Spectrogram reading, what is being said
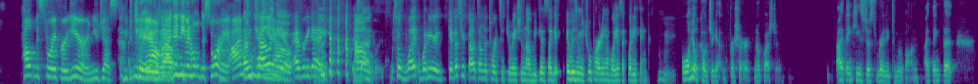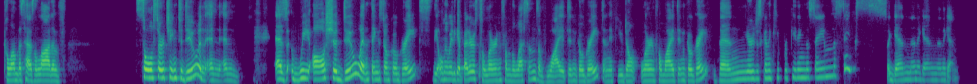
held this story for a year and you just, you tweeted, tweeted it out, it but I didn't even hold the story. I'm, I'm telling you out. every day. Um, Exactly. so what what are your give us your thoughts on the tort situation though? Because like it, it was a mutual parting of ways. Like, what do you think? Mhm. well, he'll coach again for sure, no question. I think he's just ready to move on. I think that Columbus has a lot of soul searching to do and and and as we all should do when things don't go great, the only way to get better is to learn from the lessons of why it didn't go great. And if you don't learn from why it didn't go great, then you're just going to keep repeating the same mistakes again and again and again.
